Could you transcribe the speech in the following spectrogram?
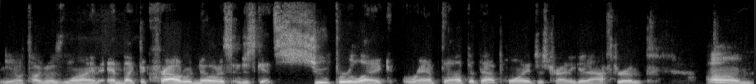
you know, talking to his line, and like the crowd would notice and just get super like ramped up at that point, just trying to get after him. Um,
